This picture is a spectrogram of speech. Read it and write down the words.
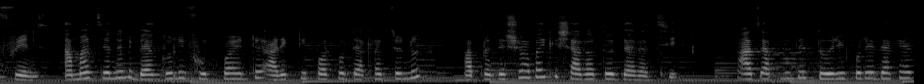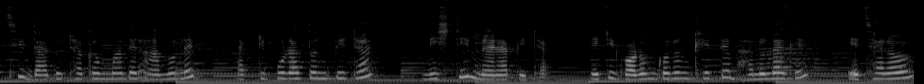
ফ্রেন্ডস, আমার চ্যানেল বেঙ্গলি ফুড পয়েন্টের আরেকটি পর্ব দেখার জন্য আপনাদের সবাইকে স্বাগত জানাচ্ছি। আজ আপনাদের তৈরি করে দেখাচ্ছি দাদু ঠাকুমাদের আমলের একটি পুরাতন পিঠা, মিষ্টি মেরা পিঠা। এটি গরম গরম খেতে ভালো লাগে। এছাড়াও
